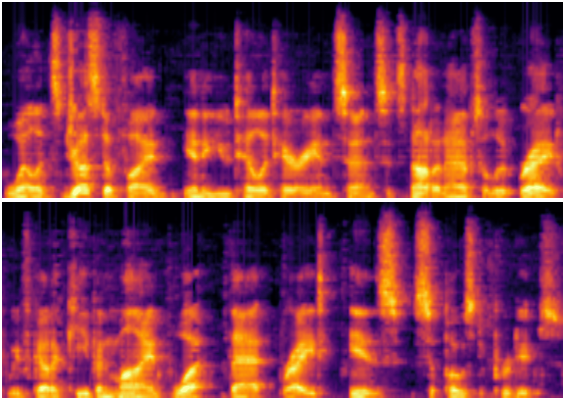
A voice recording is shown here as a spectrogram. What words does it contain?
while it's justified in a utilitarian sense, it's not an absolute right. We've got to keep in mind what that right is supposed to produce.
